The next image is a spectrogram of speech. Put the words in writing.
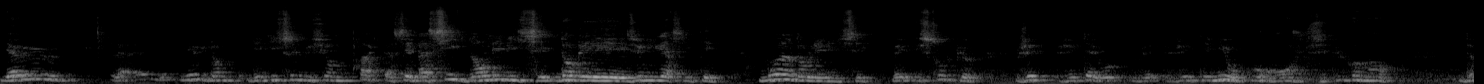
Il y a eu, il y a eu donc des distributions de tracts assez massives dans les lycées, dans les universités, moins dans les lycées. Mais il se trouve que j'ai été, mis au courant, je ne sais plus comment, de,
